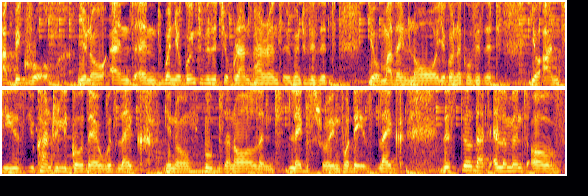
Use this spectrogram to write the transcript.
a big role, you know. And and when you're going to visit your grandparents or you're going to visit your mother-in-law, you're going to go visit your aunties. You can't really go there with like you know boobs and all and legs showing for days. Like there's still that element of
